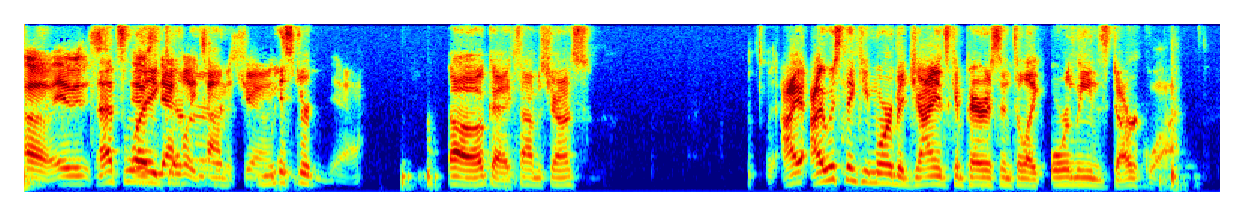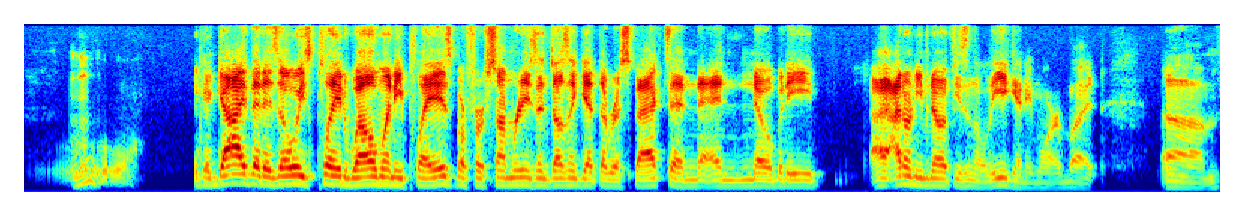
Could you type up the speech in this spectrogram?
Oh, it was. That's it was like, definitely uh, Thomas Jones. Mr. Yeah. Oh, okay. Thomas Jones. I, I was thinking more of a Giants comparison to like Orleans Darkwa. Ooh. Like a guy that has always played well when he plays, but for some reason doesn't get the respect and and nobody I, I don't even know if he's in the league anymore, but um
